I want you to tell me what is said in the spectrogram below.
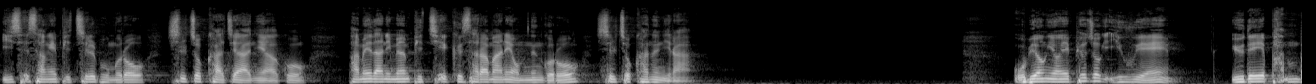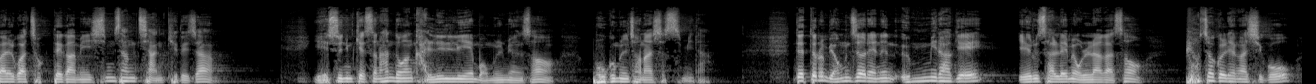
이 세상의 빛을 봄으로 실족하지 아니하고 밤에 다니면 빛이 그 사람 안에 없는 거로 실족하느니라. 오병여의 표적 이후에 유대의 반발과 적대감이 심상치 않게 되자 예수님께서는 한동안 갈릴리에 머물면서 복음을 전하셨습니다. 때때로 명절에는 은밀하게 예루살렘에 올라가서 표적을 행하시고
